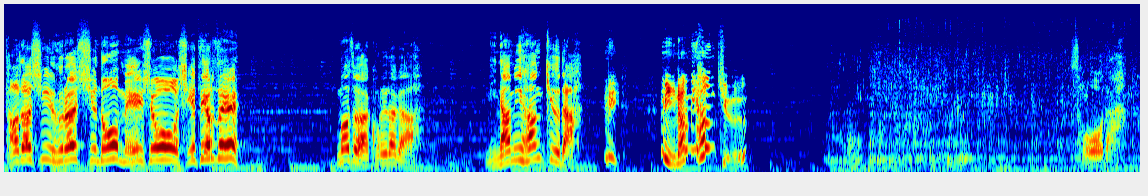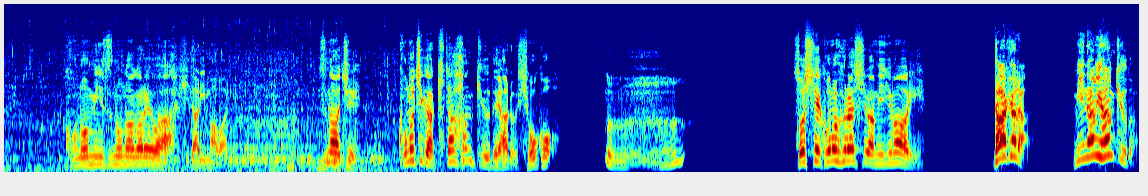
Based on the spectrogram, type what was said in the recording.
正しいフラッシュの名称を教えてやるぜ。まずはこれだが南半球だ。み南半球？そうだ。この水の流れは左回り。すなわちこの地が北半球である証拠。そしてこのフラッシュは右回り。だから南半球だ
